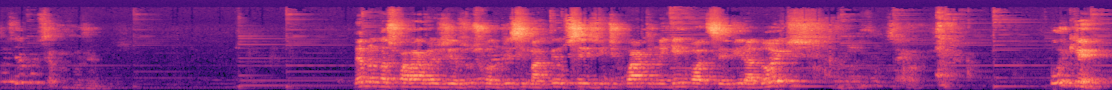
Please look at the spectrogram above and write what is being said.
pois é, mas você está fazendo isso. Lembra das palavras de Jesus quando disse em Mateus 6,24: Ninguém pode servir a dois? Por quê?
